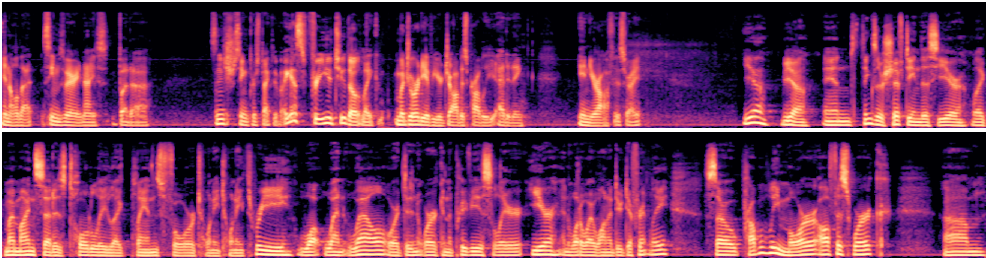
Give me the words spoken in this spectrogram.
and all that seems very nice. But uh it's an interesting perspective. I guess for you too, though, like majority of your job is probably editing in your office, right? Yeah, yeah. And things are shifting this year. Like my mindset is totally like plans for 2023, what went well or didn't work in the previous year, and what do I want to do differently. So probably more office work. Um,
